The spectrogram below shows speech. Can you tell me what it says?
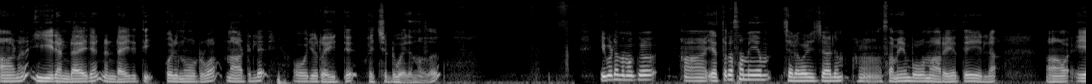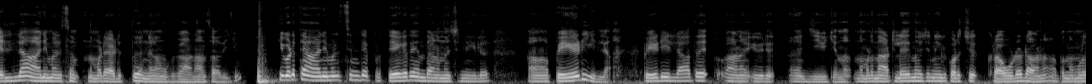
ആണ് ഈ രണ്ടായിരം രണ്ടായിരത്തി ഒരുന്നൂറ് രൂപ നാട്ടിലെ ഒരു റേറ്റ് വെച്ചിട്ട് വരുന്നത്. ഇവിടെ നമുക്ക് എത്ര സമയം ചിലവഴിച്ചാലും സമയം പോകുന്ന അറിയത്തേയില്ല. എല്ലാ ആനിമൽസും നമ്മുടെ അടുത്ത് തന്നെ നമുക്ക് കാണാൻ സാധിക്കും. ഇവിടുത്തെ ആനിമൽസിന്റെ പ്രത്യേകത എന്താണെന്ന് വെച്ചിട്ടുണ്ടെങ്കിൽ പേടിയില്ല. പേടിയില്ലാതെ ആണ് ഇവർ ജീവിക്കുന്നത്. നമ്മുടെ നാട്ടിലേന്ന് വെച്ചിട്ടുണ്ടെങ്കിൽ കുറച്ച് ക്രൗഡഡ് ആണ്. അപ്പോൾ നമ്മൾ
